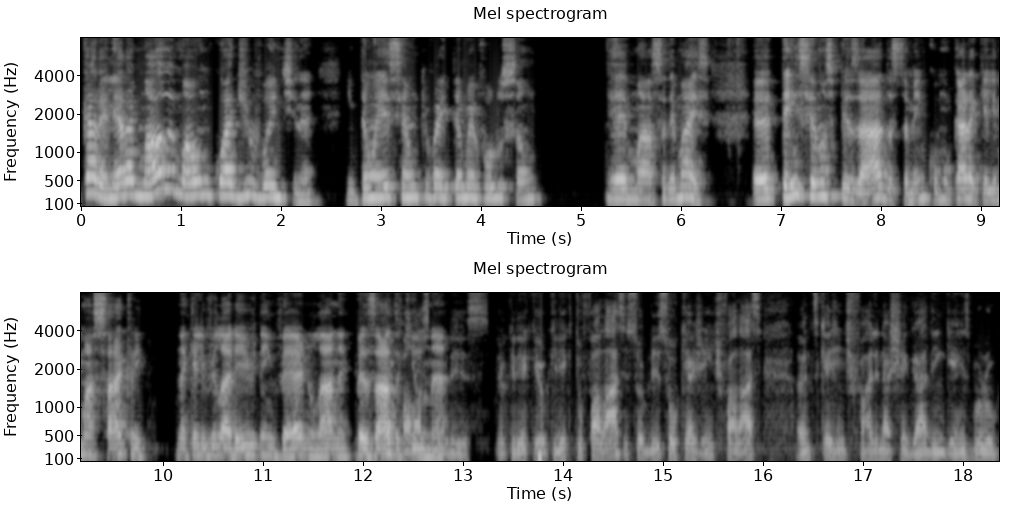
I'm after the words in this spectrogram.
cara, ele era mal e mal um coadjuvante, né? Então esse é um que vai ter uma evolução é massa demais. É, tem cenas pesadas também, como, cara, aquele massacre naquele vilarejo de inverno lá, né? Pesado aquilo, né? Eu queria, que, eu queria que tu falasse sobre isso, ou que a gente falasse, antes que a gente fale na chegada em Gainsborough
